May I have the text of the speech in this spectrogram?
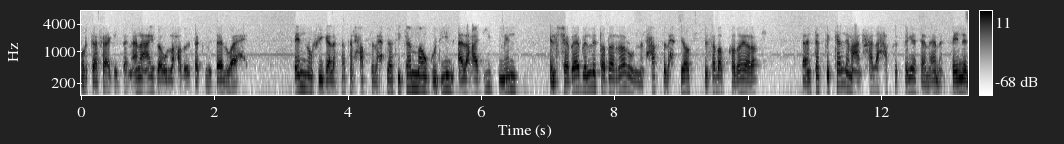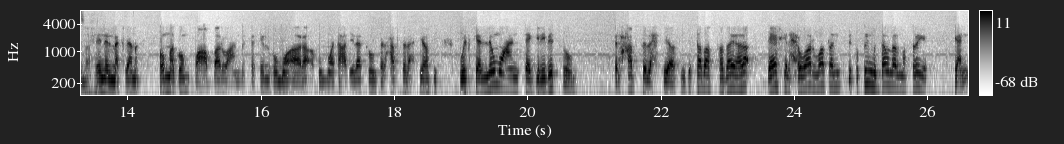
مرتفع جدا. أنا عايز أقول لحضرتك مثال واحد. إنه في جلسات الحبس الاحتياطي كان موجودين العديد من الشباب اللي تضرروا من الحبس الاحتياطي بسبب قضايا رأي. أنت بتتكلم عن حالة حقيقية تماما. فين فين المكلمة. هم جم وعبروا عن مشاكلهم وآرائهم وتعديلاتهم في الحبس الاحتياطي واتكلموا عن تجربتهم في الحبس الاحتياطي بسبب قضايا راي داخل حوار وطني بتقيم الدولة المصرية. يعني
